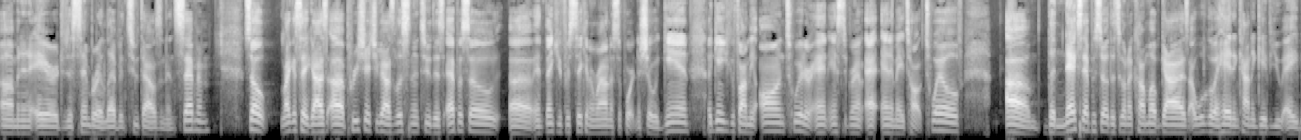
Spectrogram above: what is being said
um, and it aired December 11, 2007. So, like I said, guys, I appreciate you guys listening to this episode, uh, and thank you for sticking around and supporting the show again. Again, you can find me on Twitter and Instagram at Anime Talk 12. Um, the next episode that's going to come up, guys, I will go ahead and kind of give you a,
